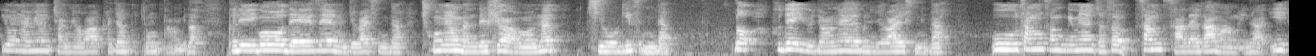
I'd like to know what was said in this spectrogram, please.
이혼하면 자녀가 가장 고통당합니다. 그리고 넷의 문제가 있습니다. 죽으면 만들 수 없는 지옥이 있습니다. 또 후대 유전의 문제가 있습니다. 우상 섬기면 저서 3, 4대가 마음이다. 이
